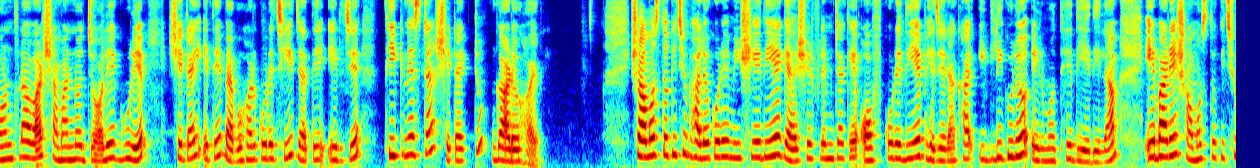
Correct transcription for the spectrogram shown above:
কর্নফ্লাওয়ার সামান্য জলে গুলে সেটাই এতে ব্যবহার করেছি যাতে এর যে থিকনেসটা সেটা একটু গাঢ় হয়। সমস্ত কিছু ভালো করে মিশিয়ে দিয়ে গ্যাসের ফ্লেমটাকে অফ করে দিয়ে ভেজে রাখা ইডলিগুলো এর মধ্যে দিয়ে দিলাম। এবারে সমস্ত কিছু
